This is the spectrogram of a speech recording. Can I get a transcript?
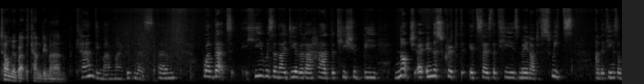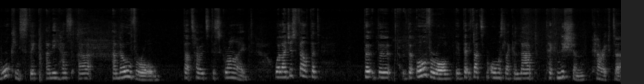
Tell me about the Candyman. Candyman, my goodness. Um, well, that he was an idea that I had that he should be not uh, in the script. It says that he is made out of sweets, and that he has a walking stick and he has uh, an overall. That's how it's described. Well, I just felt that the the the overall that's almost like a lab technician character,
